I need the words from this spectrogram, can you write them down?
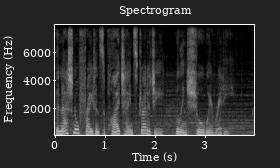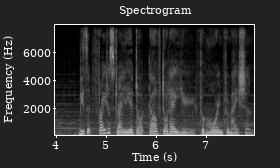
the National Freight and Supply Chain Strategy will ensure we're ready. Visit freightaustralia.gov.au for more information.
